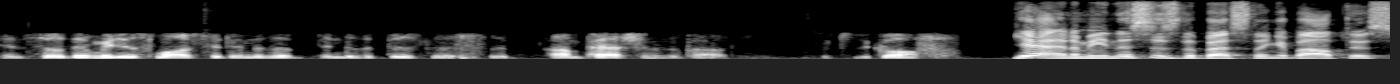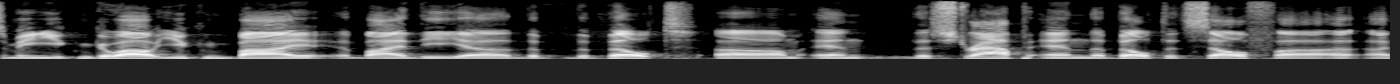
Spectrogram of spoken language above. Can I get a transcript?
and so then we just launched it into the into the business that I'm passionate about, which is golf. Yeah, and I mean this is the best thing about this. I mean you can go out, you can buy buy the uh, the the belt um, and the strap and the belt itself, uh, uh,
